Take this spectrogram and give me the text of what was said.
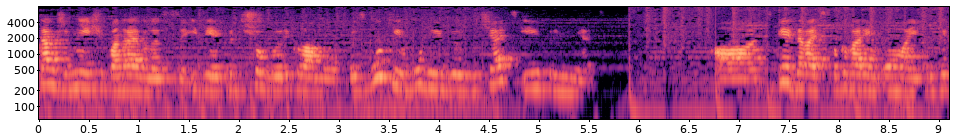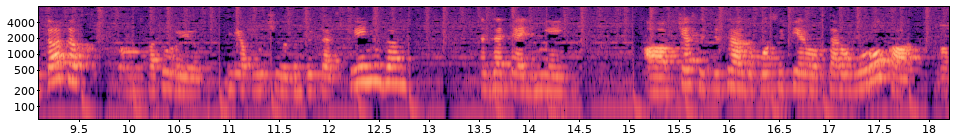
Также мне еще понравилась идея про дешевую рекламу в Фейсбуке. Буду ее изучать и применять. А, теперь давайте поговорим о моих результатах, которые я получила в результате тренинга за 5 дней. А, в частности, сразу после первого-второго урока в э,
